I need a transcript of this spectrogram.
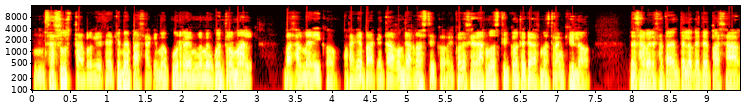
mm, se asusta porque dice, ¿qué me pasa? ¿Qué me ocurre? No me encuentro mal. Vas al médico. ¿Para qué? Para que te haga un diagnóstico. Y con ese diagnóstico te quedas más tranquilo de saber exactamente lo que te pasa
